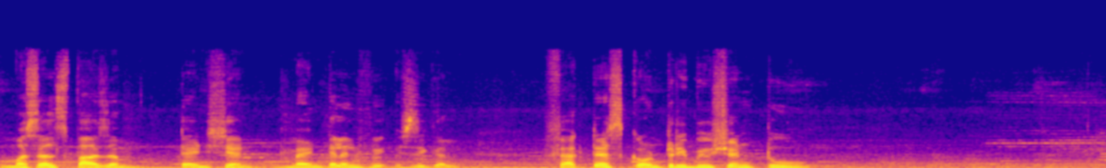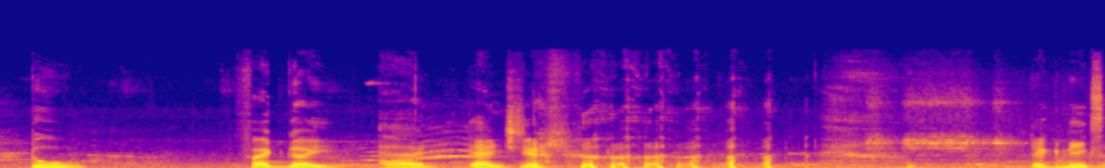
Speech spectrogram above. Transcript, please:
muscle spasm, tension, mental and physical. Factors contribution to to fatigue and tension. Techniques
